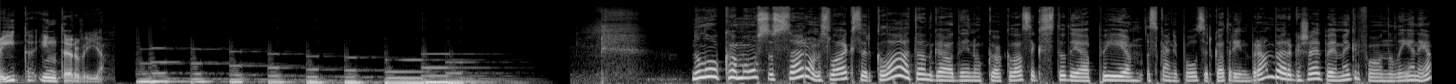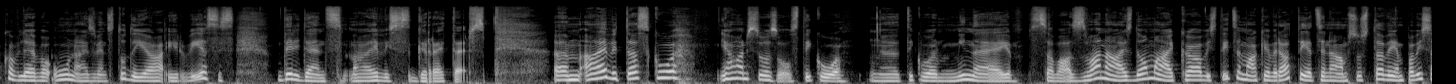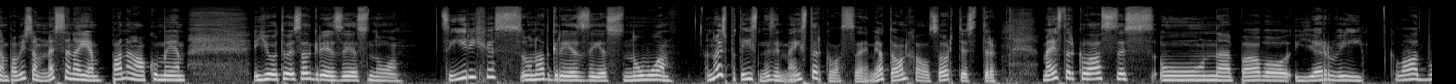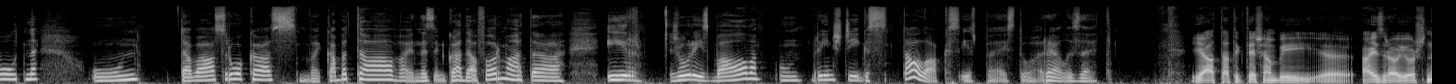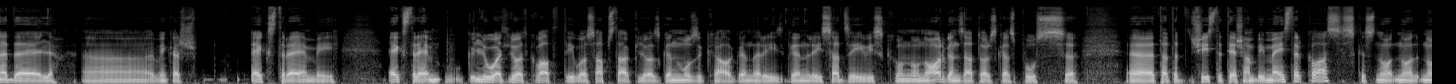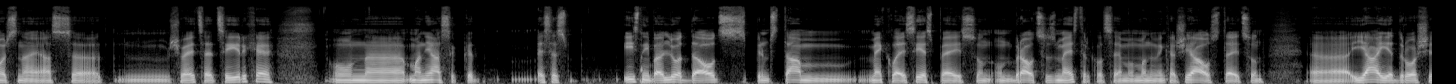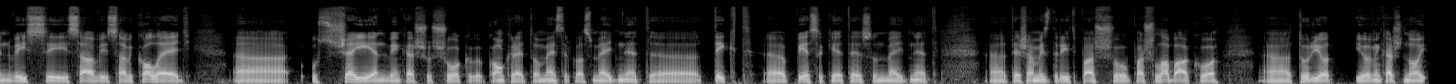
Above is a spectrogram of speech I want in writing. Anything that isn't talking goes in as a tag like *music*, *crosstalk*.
Rīta intervija. Nu, lūk, mūsu sarunas laiks ir klāts. Atgādinu, ka klasikas studijā pie skaņa pulca ir Katrīna Bramberga, šeit pie mikrofona Liena Jakovļeva un aizvien studijā ir viesis diriģents Aivis Greters. Um, Aivi, tas, ko Jānis Ozols tikko tikko minēja savā zvanā, es domāju, ka visticamāk jau ir attiecināms uz taviem pavisam, pavisam nesenajiem panākumiem, jo tu esi atgriezies no Cīrihes un atgriezies no Nu, es pat īsti nezinu, meistarklasēm, ja Tonhāls orķestra meistarklases un Pāvo Jervī klātbūtne un tavās rokās vai kabatā vai nezinu kādā formātā ir žūrijas balva un brīnišķīgas tālākas iespējas to realizēt. Jā, tā tiešām bija aizraujoša nedēļa, vienkārši ekstrēmi ekstrēmi ļoti, ļoti kvalitatīvos apstākļos, gan muzikāli, gan arī, gan arī sadzīviski un, un organizatoriskās puses. Eh, tātad šīs tiešām bija meistarklases, kas no, no, norisinājās eh, Šveicē, Cīrihē. Un eh, man jāsaka, ka es esmu īstenībā ļoti daudz pirms tam meklējis iespējas un, un braucis uz meistarklasēm, man vienkārši jāuzteic un uh, jāiedrošina visi savi, savi kolēģi. Uh, uz šejienu vienkārši uz šo konkrēto meistarklasu mēģiniet uh, tikt, uh, piesakieties un mēģiniet uh, tiešām izdarīt pašu, pašu labāko uh, tur, jo, jo vienkārši no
